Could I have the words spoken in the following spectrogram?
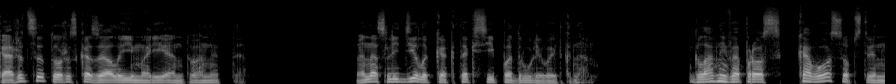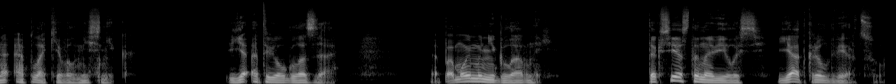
Кажется, тоже сказала и Мария Антуанетта. Она следила, как такси подруливает к нам. Главный вопрос, кого, собственно, оплакивал мясник? Я отвел глаза. А, по-моему, не главный. Такси остановилось, я открыл дверцу.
